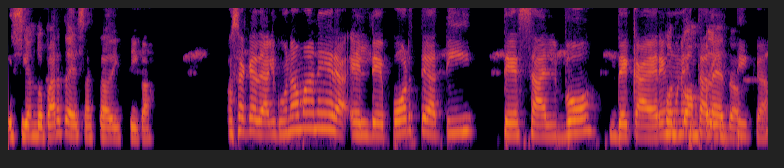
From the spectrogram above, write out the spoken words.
siendo parte de esa estadística. O sea que de alguna manera el deporte a ti te salvó de caer en una estadística.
